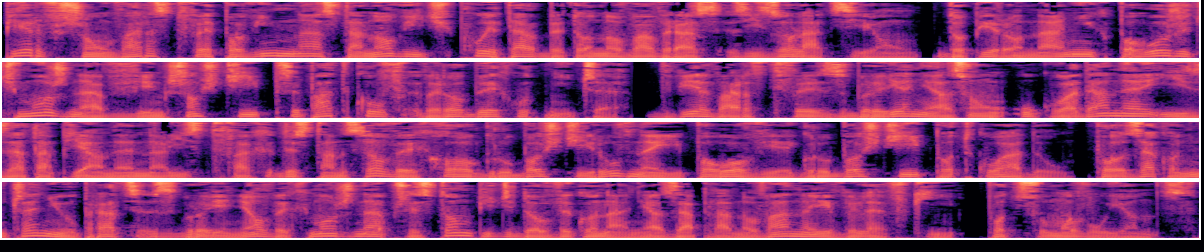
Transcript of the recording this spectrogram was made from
Pierwszą warstwę powinna stanowić płyta betonowa wraz z izolacją. Dopiero na nich położyć można w większości przypadków wyroby hutnicze. Dwie warstwy zbrojenia są układane i zatapiane na listwach dystansowych o grubości równej połowie grubości podkładu. Po zakończeniu prac zbrojeniowych można przystąpić do wykonania zaplanowanej wylewki. Podsumowując,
